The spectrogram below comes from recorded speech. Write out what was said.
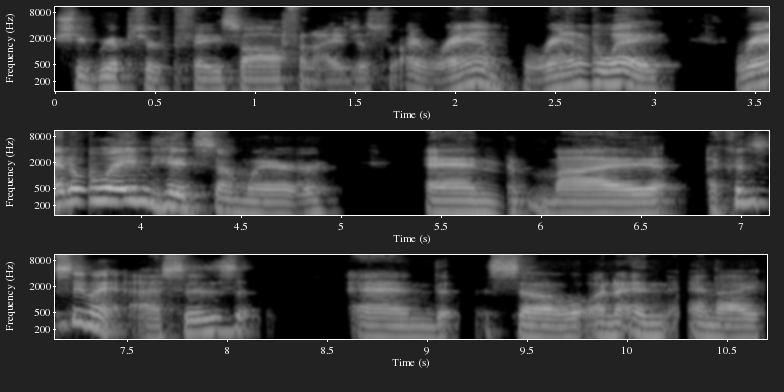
she rips her face off, and I just I ran, ran away, ran away and hid somewhere. And my I couldn't say my S's, and so and and and I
